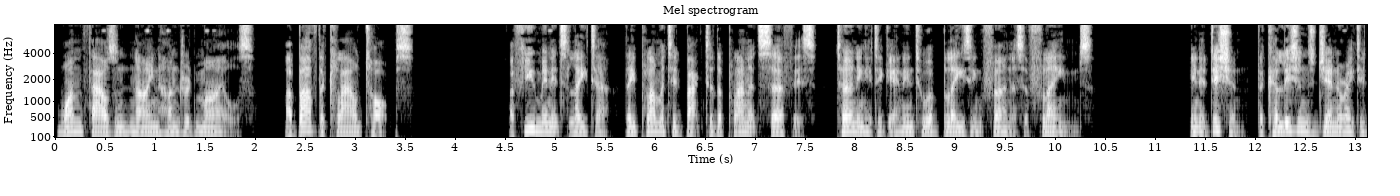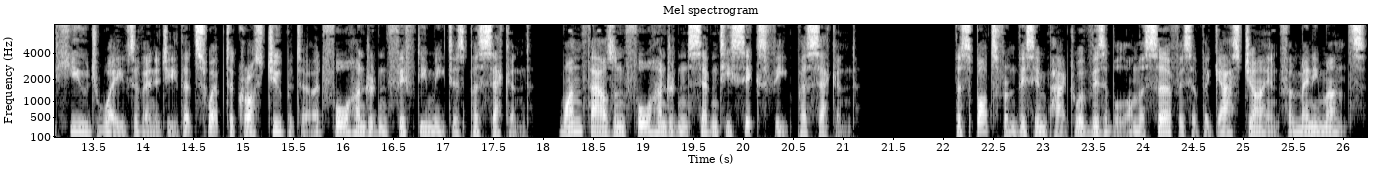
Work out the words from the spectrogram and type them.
1,900 miles, above the cloud tops. A few minutes later, they plummeted back to the planet's surface, turning it again into a blazing furnace of flames. In addition, the collisions generated huge waves of energy that swept across Jupiter at 450 meters per second, 1,476 feet per second. The spots from this impact were visible on the surface of the gas giant for many months,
